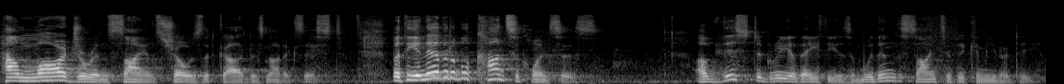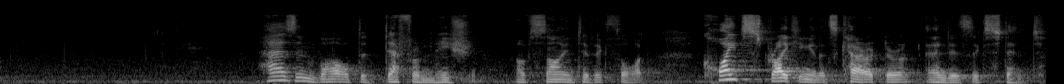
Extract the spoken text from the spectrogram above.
How Margarine Science Shows That God Does Not Exist. But the inevitable consequences of this degree of atheism within the scientific community has involved a deformation of scientific thought, quite striking in its character and its extent.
